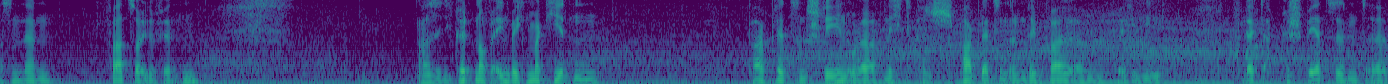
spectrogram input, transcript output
passenden Fahrzeuge finden. Also die könnten auf irgendwelchen markierten Parkplätzen stehen oder nicht Parkplätzen in dem Fall, ähm, welche die vielleicht abgesperrt sind. Ähm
